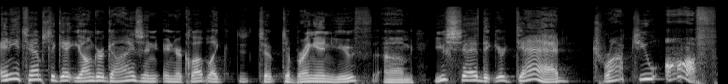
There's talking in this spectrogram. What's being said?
any attempts to get younger guys in, in your club, like to to bring in youth? Um, you said that your dad dropped you off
